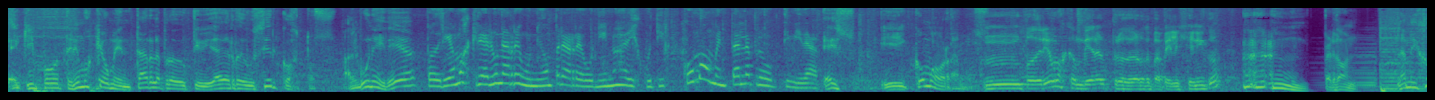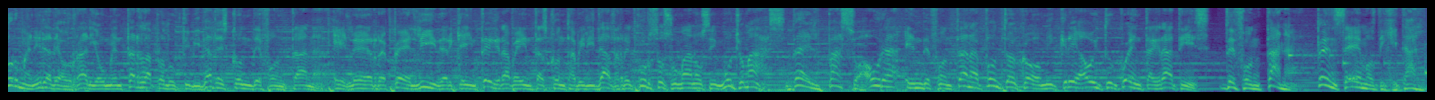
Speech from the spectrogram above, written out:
Equipo, tenemos que aumentar la productividad y reducir costos. ¿Alguna idea? Podríamos crear una reunión para reunirnos a discutir cómo aumentar la productividad. Eso. ¿Y cómo ahorramos? Mm, ¿Podríamos cambiar el proveedor de papel higiénico? Perdón. La mejor manera de ahorrar y aumentar la productividad es con Defontana, el ERP líder que integra ventas, contabilidad, recursos humanos y mucho más. Da el paso ahora en defontana.com y crea hoy tu cuenta gratis. Defontana, pensemos digital.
